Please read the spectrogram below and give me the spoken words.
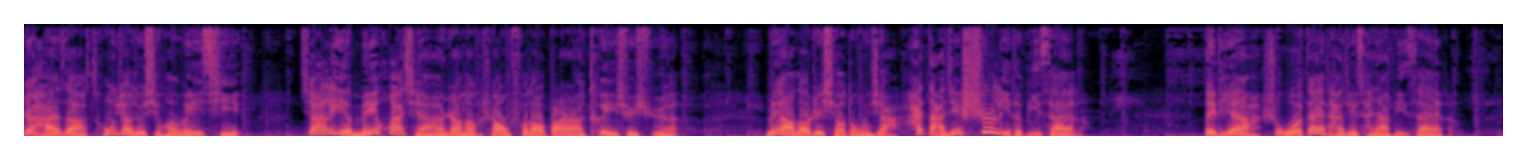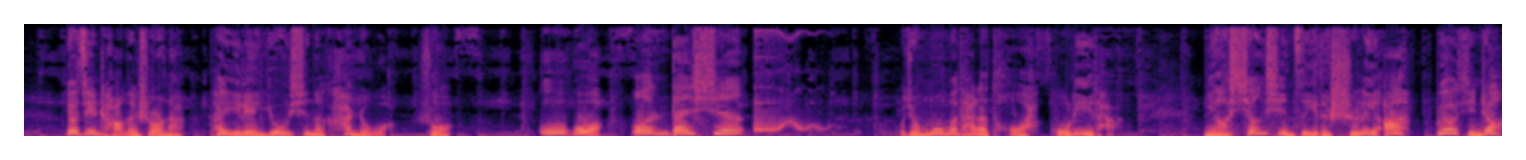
这孩子啊，从小就喜欢围棋，家里也没花钱啊让他上辅导班啊，特意去学。没想到这小东西啊，还打进市里的比赛了。那天啊，是我带他去参加比赛的。要进场的时候呢，他一脸忧心的看着我说：“姑姑，我很担心。”我就摸摸他的头啊，鼓励他：“你要相信自己的实力啊，不要紧张，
